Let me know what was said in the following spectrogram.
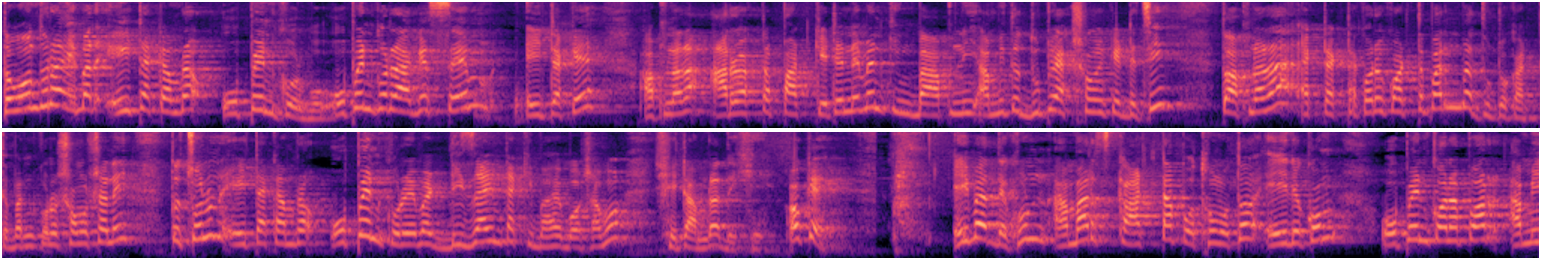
তো বন্ধুরা, এবার এইটাকে আমরা ওপেন করব। ওপেন করার আগে সেম এইটাকে আপনারা আরও একটা পার্ট কেটে নেবেন, কিংবা আপনি, আমি তো দুটো একসঙ্গে কেটেছি, তো আপনারা একটা একটা করে কাটতে পারেন বা দুটো কাটতে পারেন, কোনো সমস্যা নেই। তো চলুন এইটাকে আমরা ওপেন করে এবার ডিজাইনটা কীভাবে বসাবো, সেটা আমরা দেখি। ওকে এইবার দেখুন, আমার স্কার্টটা প্রথমত এইরকম ওপেন করার পর আমি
